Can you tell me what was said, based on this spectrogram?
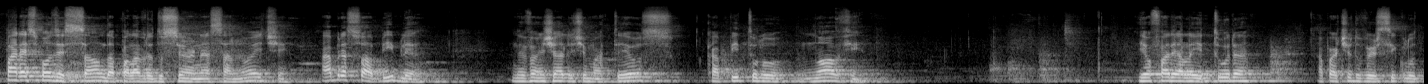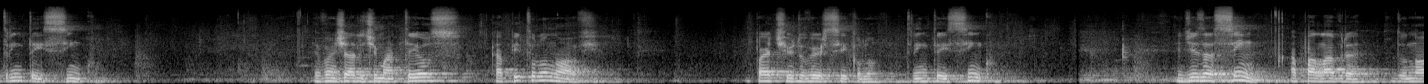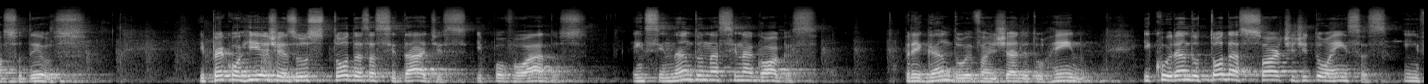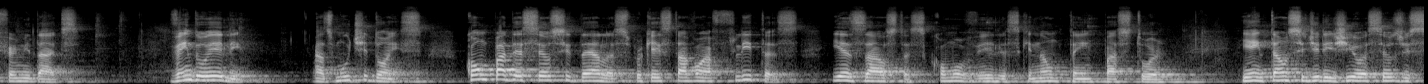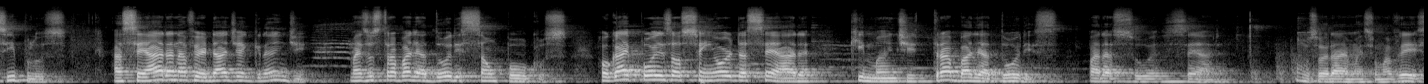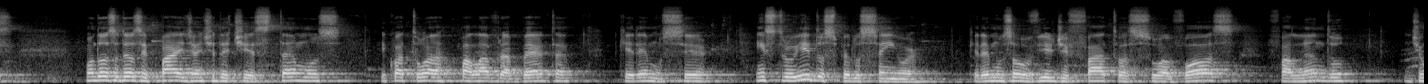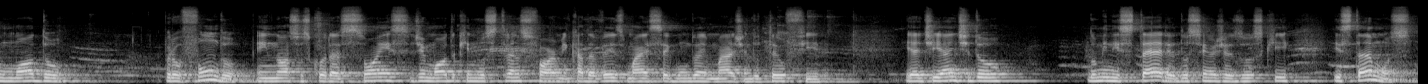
Para a exposição da palavra do Senhor nessa noite, abra sua Bíblia no Evangelho de Mateus, capítulo 9. E eu farei a leitura a partir do versículo 35. Evangelho de Mateus, capítulo 9, a partir do versículo 35. E diz assim a palavra do nosso Deus. E percorria Jesus todas as cidades e povoados, ensinando nas sinagogas, pregando o evangelho do reino e curando toda sorte de doenças e enfermidades. Vendo ele as multidões, compadeceu-se delas, porque estavam aflitas e exaustas, como ovelhas que não têm pastor. E então se dirigiu a seus discípulos: A seara, na verdade, é grande mas os trabalhadores são poucos. Rogai, pois, ao Senhor da seara que mande trabalhadores para a sua seara. Vamos orar mais uma vez? Bondoso Deus e Pai, diante de Ti estamos e com a Tua palavra aberta queremos ser instruídos pelo Senhor. Queremos ouvir de fato a Sua voz falando de um modo profundo em nossos corações, de modo que nos transforme cada vez mais segundo a imagem do Teu Filho. E é diante do, do ministério do Senhor Jesus que estamos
